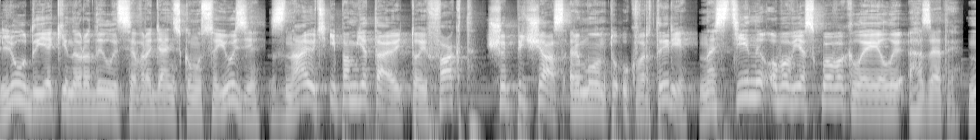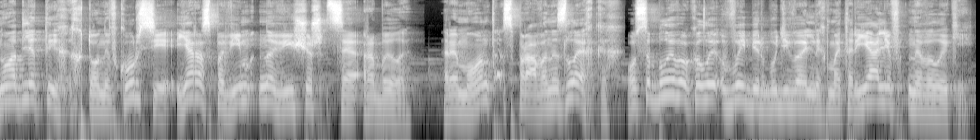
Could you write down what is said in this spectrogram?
Люди, які народилися в радянському союзі, знають і пам'ятають той факт, що під час ремонту у квартирі на стіни обов'язково клеїли газети. Ну а для тих, хто не в курсі, я розповім, навіщо ж це робили. Ремонт справа не з легких, особливо коли вибір будівельних матеріалів невеликий.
